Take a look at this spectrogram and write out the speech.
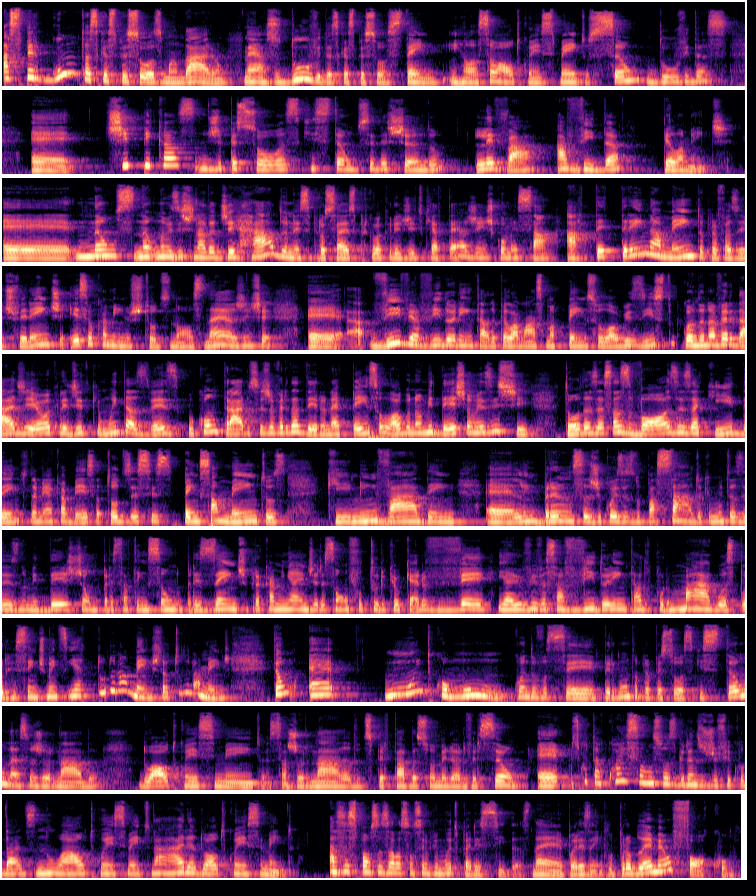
as perguntas que as pessoas mandaram, né, as dúvidas que as pessoas têm em relação ao autoconhecimento são dúvidas é, típicas de pessoas que estão se deixando levar a vida pela mente. É, não, não, não existe nada de errado nesse processo, porque eu acredito que até a gente começar a ter treinamento para fazer diferente, esse é o caminho de todos nós, né? A gente é, vive a vida orientado pela máxima penso, logo existo, quando na verdade eu acredito que muitas vezes o contrário seja verdadeiro, né? Penso, logo não me deixam existir. Todas essas vozes aqui dentro da minha cabeça, todos esses pensamentos que me invadem, é, lembranças de coisas do passado que muitas vezes não me deixam prestar atenção no presente para caminhar em direção ao futuro que eu quero viver. E aí eu vivo essa vida orientado por mágoas, por ressentimentos, e é tudo na mente, tá tudo na mente. Então é muito comum quando você pergunta para pessoas que estão nessa jornada do autoconhecimento, essa jornada do despertar da sua melhor versão, é escutar quais são as suas grandes dificuldades no autoconhecimento, na área do autoconhecimento. As respostas elas são sempre muito parecidas, né? Por exemplo, o problema é o foco,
